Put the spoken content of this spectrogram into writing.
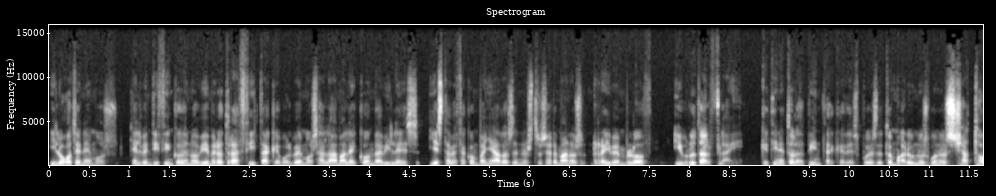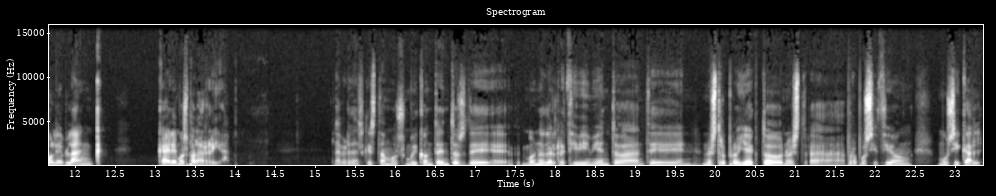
Y luego tenemos el 25 de noviembre otra cita que volvemos a la Malecón de Avilés y esta vez acompañados de nuestros hermanos Ravenblood y Brutal Fly, que tiene toda la pinta que después de tomar unos buenos Chateau Leblanc caeremos para la ría. La verdad es que estamos muy contentos de, bueno, del recibimiento ante nuestro proyecto, nuestra proposición musical.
